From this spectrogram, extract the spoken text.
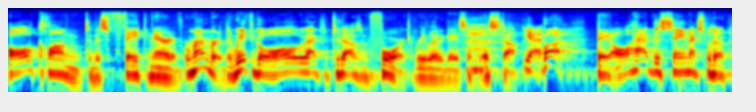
all clung to this fake narrative. Remember that we have to go all the way back to 2004 to relitigate some of this stuff. Yes. But they all had the same explanation.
